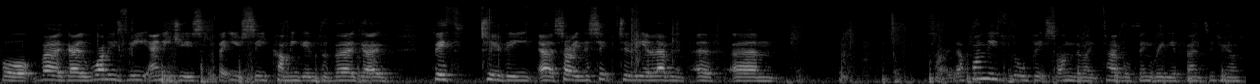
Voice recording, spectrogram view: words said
for Virgo, what is the energies that you see coming in for Virgo? 5th to the, uh, sorry, the 6th to the 11th of, um, sorry, I find these little bits on the like, table thing really offensive to be honest.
